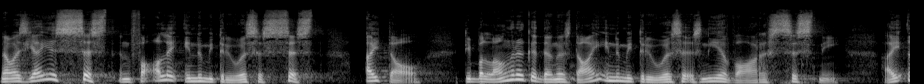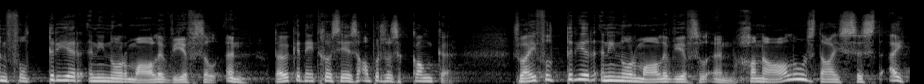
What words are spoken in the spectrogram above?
Nou as jy 'n sist en veral 'n endometriose sist uithaal, Die belangrike ding is daai endometriose is nie 'n ware sis nie. Hy infiltreer in die normale weefsel in. Onthou ek het net gesê is amper soos 'n kanker. So hy filtreer in die normale weefsel in. Gaan haal ons daai sis uit.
